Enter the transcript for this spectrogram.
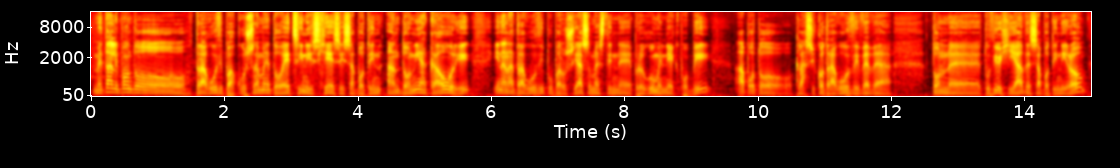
Μετά λοιπόν το τραγούδι που ακούσαμε, το «Έτσι είναι οι σχέσεις» από την Αντωνία Καούρη, είναι ένα τραγούδι που παρουσιάσαμε στην ε, προηγούμενη εκπομπή, από το κλασικό τραγούδι βέβαια τον, ε, του 2000 από την Ηρώ.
